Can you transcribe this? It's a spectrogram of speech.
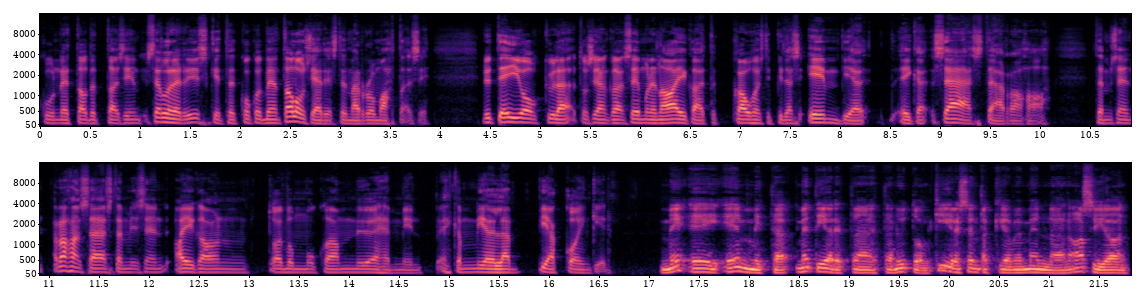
kun että otettaisiin sellainen riski, että koko meidän talousjärjestelmä romahtaisi – nyt ei ole kyllä tosiaankaan semmoinen aika, että kauheasti pitäisi empiä eikä säästää rahaa. Tämmöisen rahan säästämisen aika on toivon mukaan myöhemmin, ehkä mielellään piakkoinkin. Me ei emmitä, me tiedetään, että nyt on kiire, sen takia me mennään asiaan.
